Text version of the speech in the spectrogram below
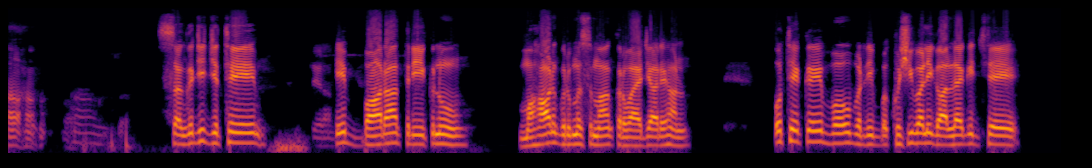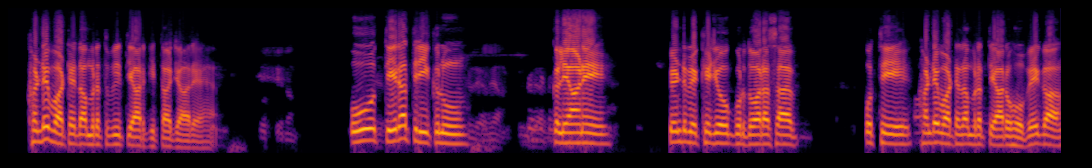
ਆਹਾਂ। ਸੰਗਤ ਜੀ, ਜਿੱਥੇ ਇਹ 12 ਤਰੀਕ ਨੂੰ ਮਹਾਨ ਗੁਰਮਤਿ ਸਮਾਗਮ ਕਰਵਾਏ ਜਾ ਰਹੇ ਹਨ। ਉੱਥੇ ਇੱਕ ਇਹ ਬਹੁਤ ਵੱਡੀ ਖੁਸ਼ੀ ਵਾਲੀ ਗੱਲ ਹੈ ਕਿ ਜਿੱਥੇ ਖੰਡੇ ਬਾਟੇ ਦਾ ਅੰਮ੍ਰਿਤ ਵੀ ਤਿਆਰ ਕੀਤਾ ਜਾ ਰਿਹਾ ਹੈ। ਉਹ 13 ਤਰੀਕ ਨੂੰ ਕਲਿਆਣੇ ਪਿੰਡ ਵੇਖੇ ਜੋ ਗੁਰਦੁਆਰਾ ਸਾਹਿਬ ਉੱਥੇ ਖੰਡੇ ਬਾਟੇ ਦਾ ਅੰਮ੍ਰਿਤ ਤਿਆਰ ਹੋਵੇਗਾ।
